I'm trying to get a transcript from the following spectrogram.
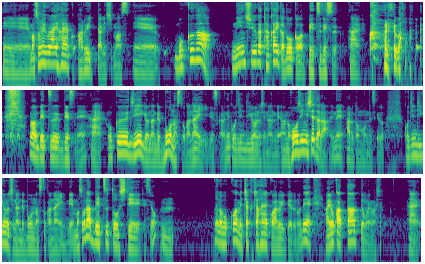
えー、まあそれぐらい早く歩いたりします。えー、僕が年収が高いかどうかは別です。はい。これはまあ別ですね。はい。僕自営業なんでボーナスとかないですからね。個人事業主なんで。あの、法人にしてたらね、あると思うんですけど、個人事業主なんでボーナスとかないんで、まあそれは別としてですよ。うん。だから僕はめちゃくちゃ早く歩いてるので、あ、よかったって思いました。はい。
